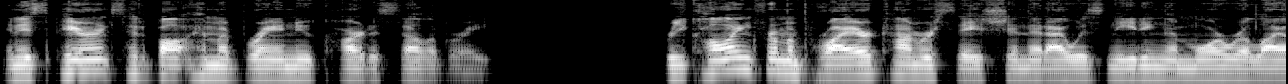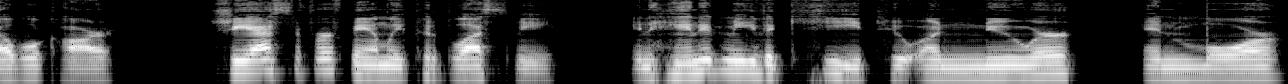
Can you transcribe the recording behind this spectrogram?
and his parents had bought him a brand new car to celebrate. Recalling from a prior conversation that I was needing a more reliable car, she asked if her family could bless me and handed me the key to a newer and more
